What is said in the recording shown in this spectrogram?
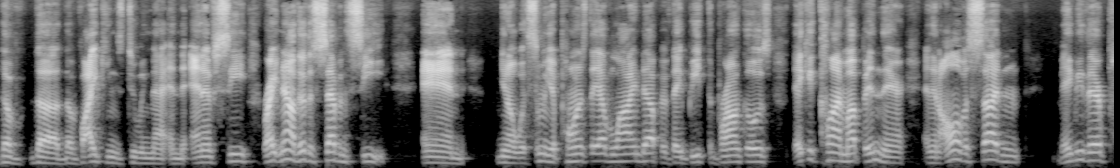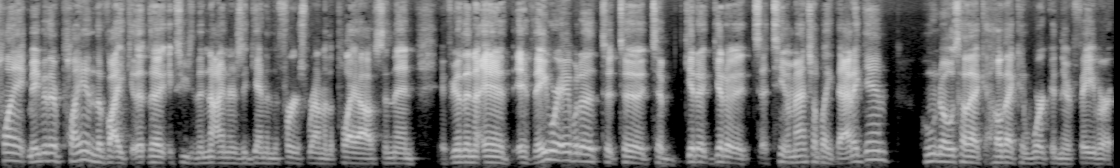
the the the Vikings doing that in the NFC. Right now, they're the seventh seed, and you know, with some of the opponents they have lined up, if they beat the Broncos, they could climb up in there. And then all of a sudden, maybe they're playing, maybe they're playing the Vikings, the, excuse me, the Niners again in the first round of the playoffs. And then if you're the, if they were able to, to, to, to get a, get a, a team a matchup like that again, who knows how that how that could work in their favor?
